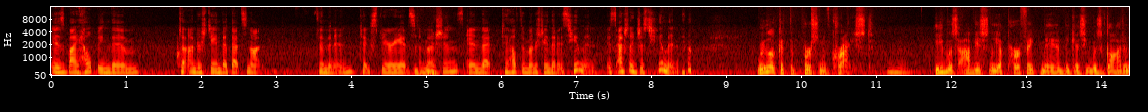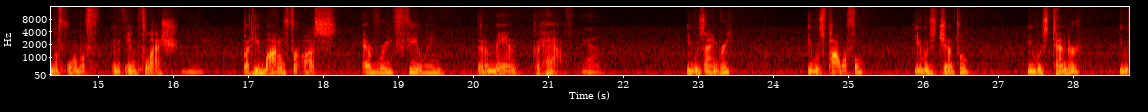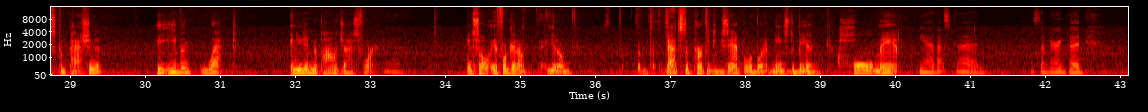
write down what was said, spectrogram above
is by helping them to understand that that's not feminine to experience mm-hmm. emotions and that to help them understand that it's human. It's actually just human. we look at the person of Christ. Mm-hmm. He was obviously a perfect man because he was God in the form of in, in flesh. Mm-hmm. But he modeled for us every feeling that a man could have. Yeah. He was angry. He was powerful. He was gentle. He was tender. He was compassionate. He even wept. And he didn't apologize for it. Yeah. And so, if we're going to, you know, that's the perfect example of what it means to be a, a, whole man. Yeah, that's good. That's a very good.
